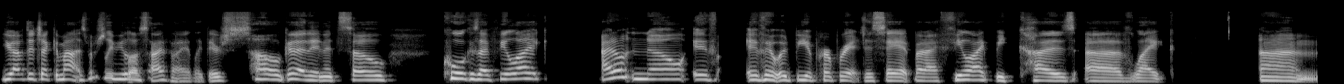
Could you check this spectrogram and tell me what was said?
you have to check them out, especially if you love sci-fi. Like they're so good and it's so cool because I feel like I don't know if if it would be appropriate to say it, but I feel like because of like um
